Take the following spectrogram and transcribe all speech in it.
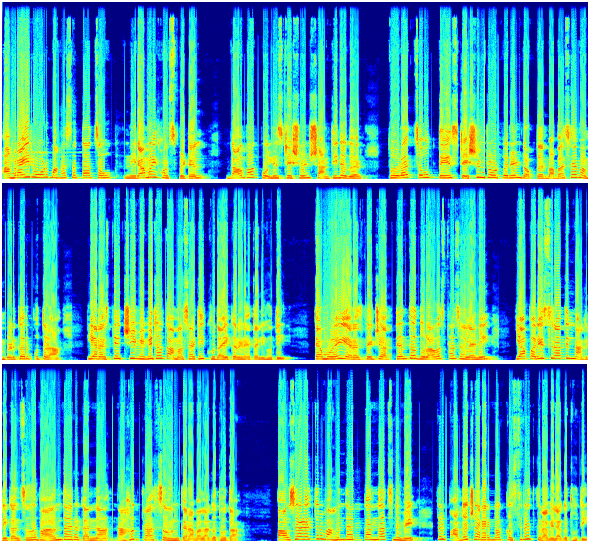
आमराई रोड महासत्ता चौक Niramay hospital Gavbhag police station Shantinagar Thorat चौक ते स्टेशन रोडवरील डॉक्टर बाबासाहेब आंबेडकर पुतळा या रस्त्याची विविध कामासाठी खुदाई करण्यात आली होती. त्यामुळे या रस्त्याची अत्यंत दुरावस्था झाल्याने या परिसरातील नागरिकांसह वाहनधारकांना नाहक त्रास सहन करावा लागत होता. पावसाळ्यात तर वाहनधारकांनाच नव्हे तर पादचाऱ्यांना कसरत करावी लागत होती.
